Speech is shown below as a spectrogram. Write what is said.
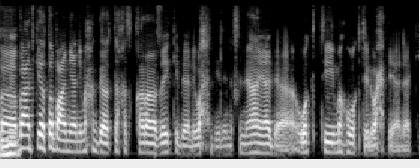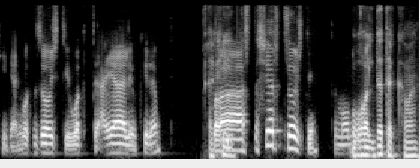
فبعد كده طبعا يعني ما حقدر اتخذ قرار زي كده لوحدي لأن في النهاية هذا وقتي ما هو وقتي لوحدي أنا أكيد يعني وقت زوجتي وقت عيالي وكذا فاستشرت زوجتي في الموضوع. ووالدتك كمان.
